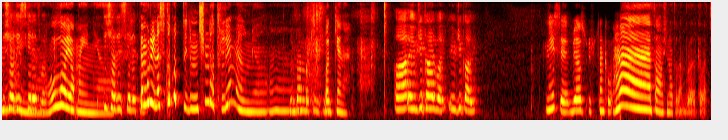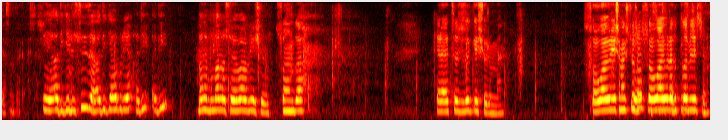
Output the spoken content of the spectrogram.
Dışarıda iskelet ya. var. Vallahi yapmayın ya. Dışarıda iskelet var. Ben burayı nasıl kapattıydım? Şimdi hatırlayamıyorum ya. Aa. Dur ben bakayım şimdi. Bak gene. Aa övecek abi var. Övecek abi. Neyse biraz üstten kapat. Ha tamam şimdi hatırladım. Buraları kapatacaksınız arkadaşlar. Ee, hadi gelinsinize. Hadi gel buraya. Hadi hadi. Ben de bunlarla Survivor yaşıyorum. Sonunda yaratıcılık yaşıyorum ben. Survivor yaşamak istiyorsan nasıl Survivor'a katılabilirsin. nasıl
